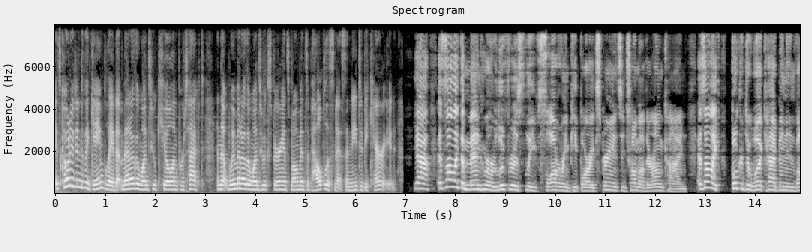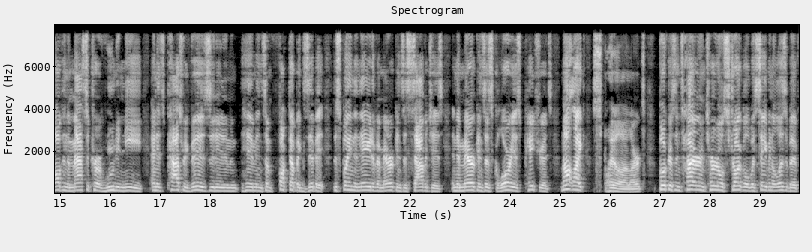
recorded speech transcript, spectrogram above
It's coded into the gameplay that men are the ones who kill and protect, and that women are the ones who experience moments of helplessness and need to be carried. Yeah, it's not like the men who are ruthlessly slaughtering people are experiencing trauma of their own kind. It's not like Booker DeWitt had been involved in the massacre of Wounded Knee and its past revisited him in some fucked up exhibit displaying the Native Americans as savages and the Americans as glorious patriots. Not like, spoiler alert, Booker's entire internal struggle with saving Elizabeth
